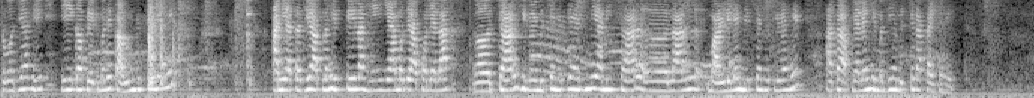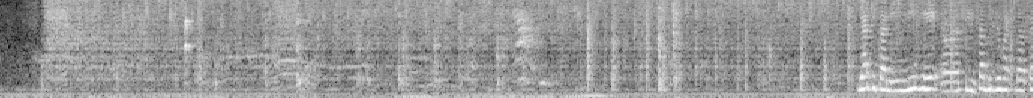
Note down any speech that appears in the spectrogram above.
सर्व जे आहे हे एका प्लेटमध्ये काढून घेतलेले आहे. आणि आता जे आपलं हे तेल आहे यामध्ये आपल्याला चार हिरव्या मिरच्या घेतल्या आहेत मी आणि चार लाल वाळलेल्या मिरच्या घेतलेल्या आहेत. आता आपल्याला हे मध्ये ह्या मिरच्या टाकायच्या आहेत. या ठिकाणी मी हे चिंचा भिजू घातला होता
